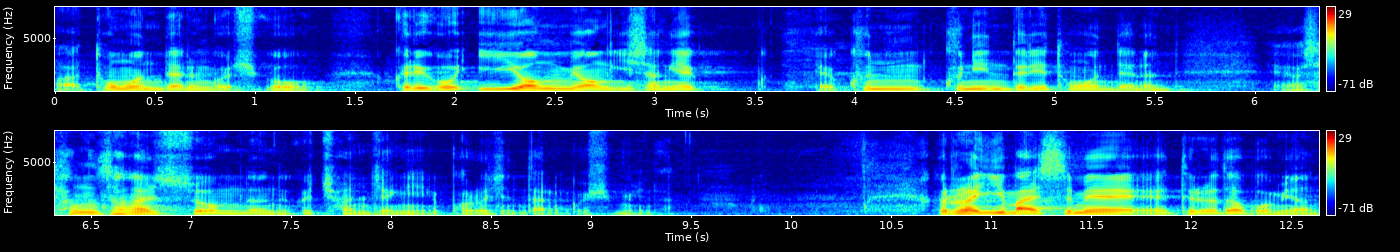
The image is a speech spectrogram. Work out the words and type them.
아, 동원되는 것이고 그리고 2억 명 이상의 군 군인들이 동원되는 상상할 수 없는 그 전쟁이 벌어진다는 것입니다. 그러나 이 말씀에 들여다보면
